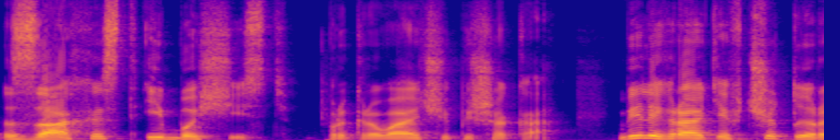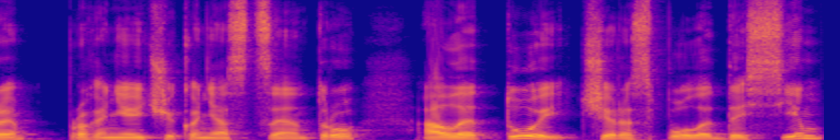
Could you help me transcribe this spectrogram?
захист і b6, прикриваючи пішака. Білі грають f4, проганяючи коня з центру, але той через поле d7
